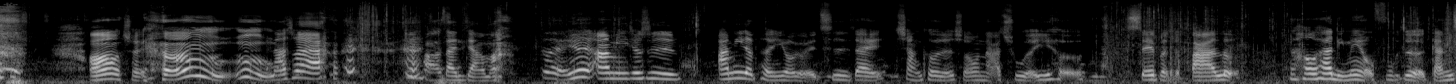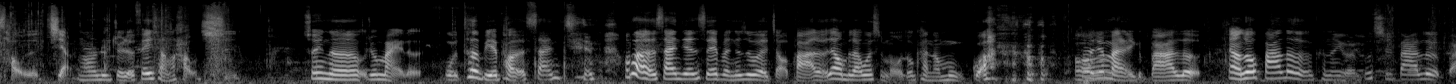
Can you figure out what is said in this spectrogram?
哦，水，嗯嗯，拿出来啊！跑了三家嘛？对，因为阿咪就是阿咪的朋友，有一次在上课的时候拿出了一盒 Seven 的芭乐，然后它里面有附这个甘草的酱，然后就觉得非常好吃，所以呢，我就买了。我特别跑了三间，我跑了三间 Seven 就是为了找芭乐，但我不知道为什么我都看到木瓜，所以我就买了一个芭乐。想说芭乐可能有人不吃芭乐吧，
